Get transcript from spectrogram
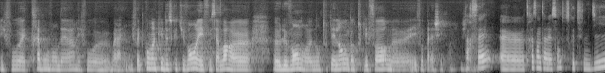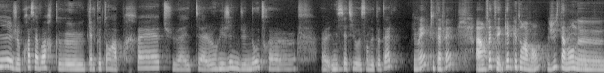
Il faut être très bon vendeur, il faut, euh, voilà, il faut être convaincu de ce que tu vends et il faut savoir euh, euh, le vendre dans toutes les langues, dans toutes les formes et il faut pas lâcher. Quoi. Parfait, très intéressant tout ce que tu me dis. Je crois savoir que quelques temps après, tu as été à l'origine d'une autre initiative au sein de Total. Oui, tout à fait. Alors en fait, c'est quelques temps avant, juste avant de,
